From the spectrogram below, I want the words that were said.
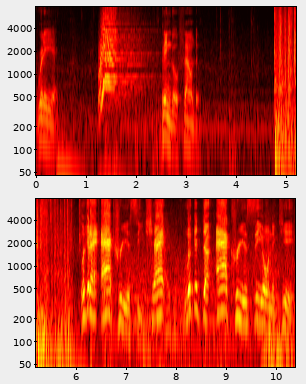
Where they at? Bingo, found him. Look at that accuracy, chat. Look at the accuracy on the kid.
